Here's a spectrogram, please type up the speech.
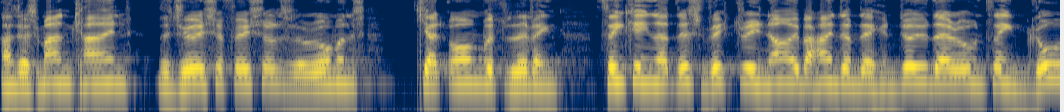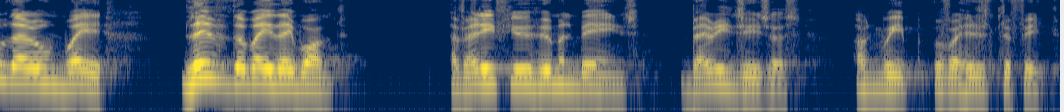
And as mankind, the Jewish officials, the Romans, get on with living, thinking that this victory now behind them, they can do their own thing, go their own way, live the way they want. A very few human beings bury Jesus and weep over his defeat.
